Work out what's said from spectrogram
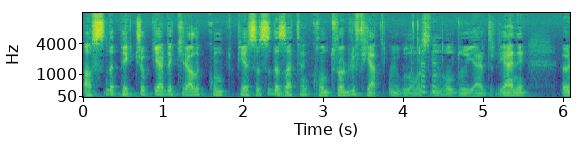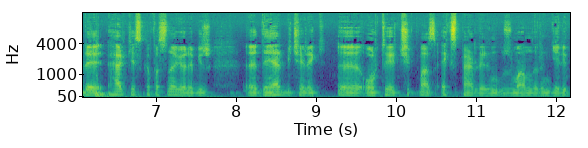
Aslında pek çok yerde kiralık konut piyasası da zaten kontrollü fiyat uygulamasının Tabii. olduğu yerdir. Yani öyle herkes kafasına göre bir e, değer biçerek e, ortaya çıkmaz. Eksperlerin, uzmanların gelip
